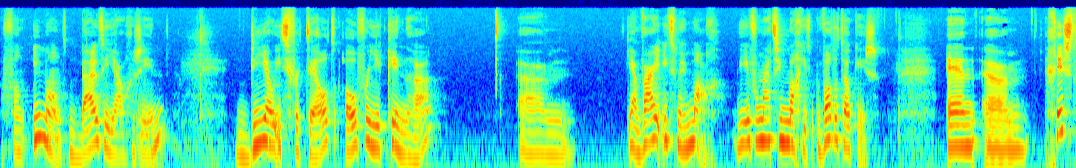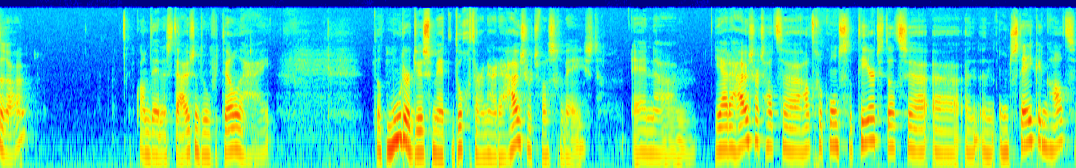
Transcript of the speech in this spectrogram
van iemand buiten jouw gezin die jou iets vertelt over je kinderen, ja, waar je iets mee mag. Die informatie mag iets, wat het ook is. En Gisteren kwam Dennis thuis en toen vertelde hij dat moeder dus met dochter naar de huisarts was geweest. En uh, ja, de huisarts had, uh, had geconstateerd dat ze uh, een, een, ontsteking had,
